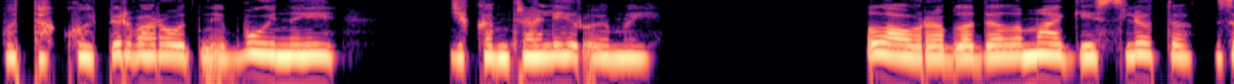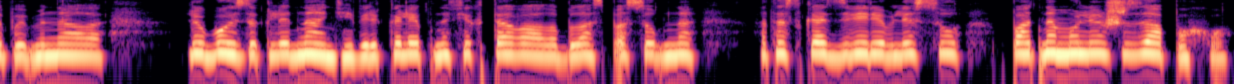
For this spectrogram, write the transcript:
вот такой первородный, буйный и неконтролируемый. Лаура обладала магией с запоминала любое заклинание, великолепно фехтовала, была способна отыскать зверя в лесу по одному лишь запаху.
